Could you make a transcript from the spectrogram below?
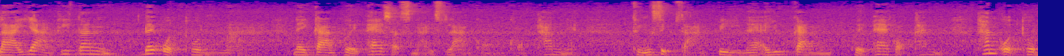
หลายอย่างที่ท่านได้อดทนมาในการเผยแพร่ศาสนาอิสลามของของท่านเนี่ยถึง 13 ปีในอายุการเผยแพร่ของท่าน ท่านอดทน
